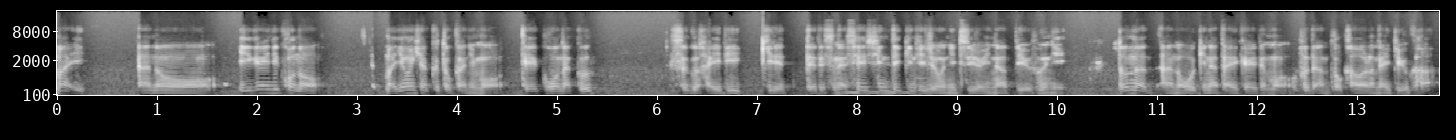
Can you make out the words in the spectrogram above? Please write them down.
まあ、あの意外にこの、まあ、400とかにも抵抗なくすぐ入りきれてですね精神的に非常に強いなっていうふうにどんなあの大きな大会でも普段と変わらないというか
